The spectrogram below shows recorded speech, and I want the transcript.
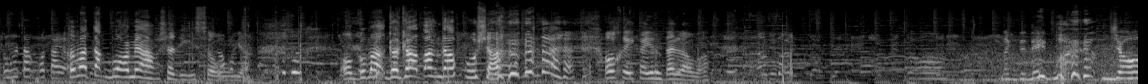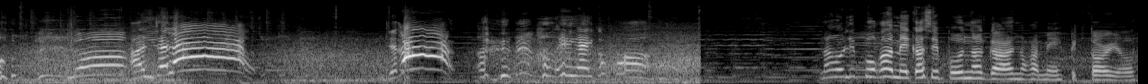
tumatakbo tayo. Tumatakbo kami actually, so yeah. O, guma gagapang daw po siya. okay, kayong dalawa. So, nagde-date po. Joe. No! Angela! Angela! Ang ingay ko po. Nahuli po kami kasi po nag-ano kami, pictorial.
